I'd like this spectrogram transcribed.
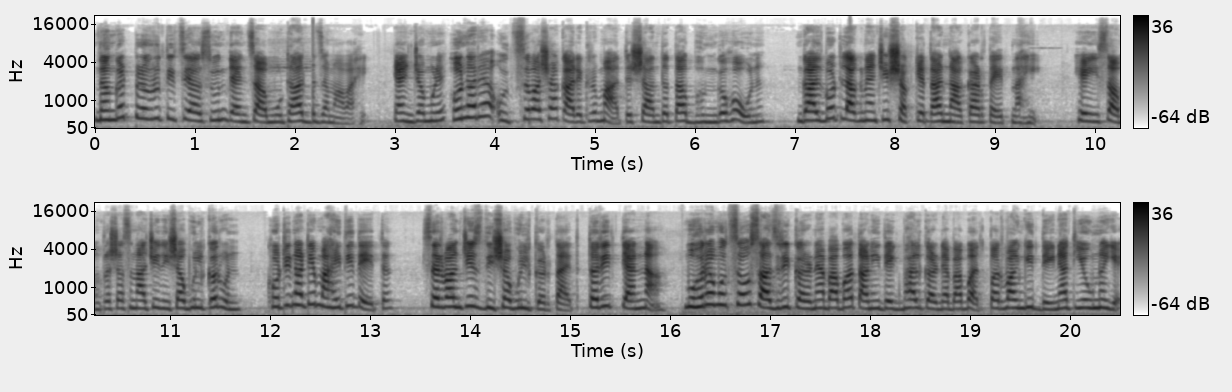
नंगट प्रवृत्तीचे असून त्यांचा मोठा जमाव आहे. त्यांच्यामुळे होणाऱ्या उत्सवाच्या कार्यक्रमात शांतता भंग होऊन गालबोट लागण्याची शक्यता नाकारता येत नाही. हे इसम प्रशासनाची दिशाभूल करून खोटीनाटी माहिती देत सर्वांचीच दिशाभूल करतायत. तरी त्यांना मोहरम उत्सव साजरी करण्याबाबत आणि देखभाल करण्याबाबत परवानगी देण्यात येऊ नये.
